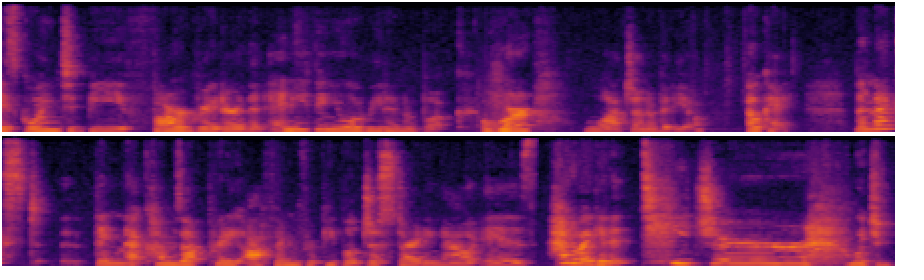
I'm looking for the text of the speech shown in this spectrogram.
is going to be far greater than anything you will read in a book or watch on a video. Okay, the next thing that comes up pretty often for people just starting out is how do I get a teacher? Which,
